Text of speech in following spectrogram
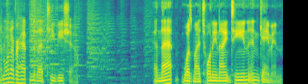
And whatever happened to that TV show? And that was my 2019 in gaming.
